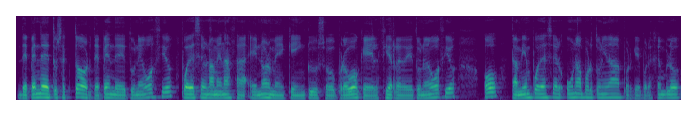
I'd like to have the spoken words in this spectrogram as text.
Depende de tu sector, depende de tu negocio, puede ser una amenaza enorme que incluso provoque el cierre de tu negocio o también puede ser una oportunidad porque, por ejemplo,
